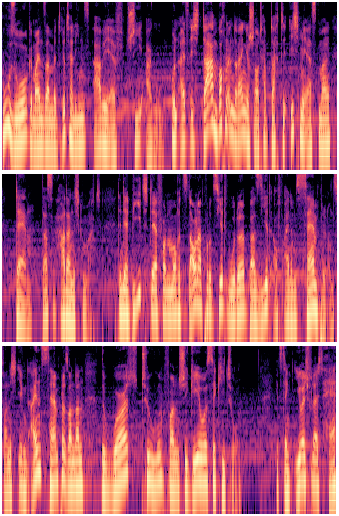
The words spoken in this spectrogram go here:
Huso gemeinsam mit Ritterlins ABF Chiagu. Und als ich da am Wochenende reingeschaut habe, dachte ich mir erstmal, damn, das hat er nicht gemacht. Denn der Beat, der von Moritz Downer produziert wurde, basiert auf einem Sample. Und zwar nicht irgendein Sample, sondern The Word 2 von Shigeo Sekito. Jetzt denkt ihr euch vielleicht, hä,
